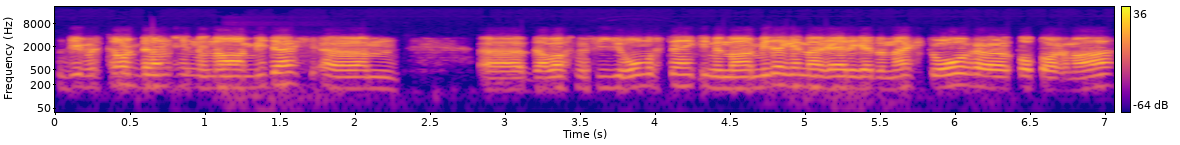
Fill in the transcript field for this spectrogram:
die vertrok dan in de namiddag. Um, dat was een 400 denk ik, in de namiddag en dan rijden je de nacht door tot daarna.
